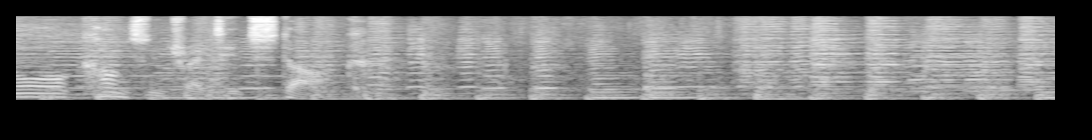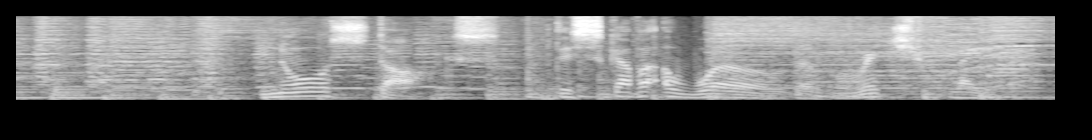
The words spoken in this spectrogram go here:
Nor concentrated stock. Nor stocks. Discover a world of rich flavour.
